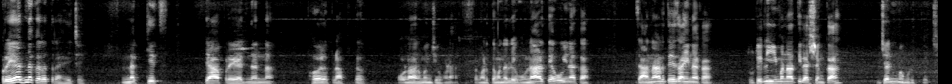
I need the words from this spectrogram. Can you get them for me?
प्रयत्न करत राहायचे. नक्कीच त्या प्रयत्नांना फळ प्राप्त होणार म्हणजे होणार. समर्थ म्हणाले होणार ते होईना का जाणार ते जाईना का तुटेली मनातील आशंका जन्म मृत्यूची.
